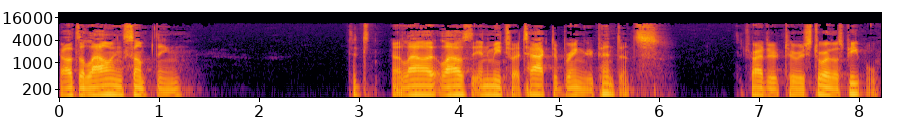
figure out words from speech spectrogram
God's allowing something to allow, allows the enemy to attack to bring repentance, to try to, to restore those people.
